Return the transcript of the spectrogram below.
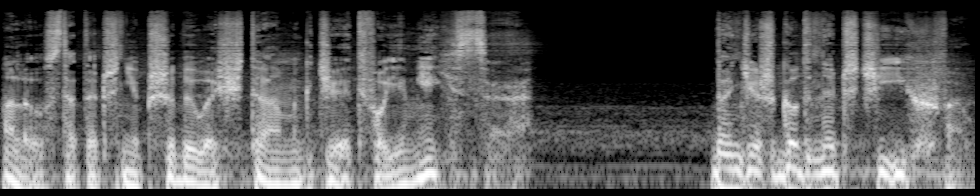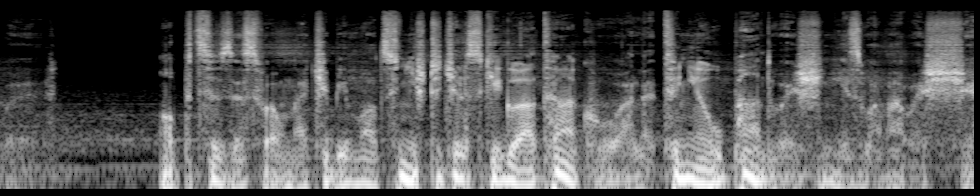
ale ostatecznie przybyłeś tam, gdzie twoje miejsce. Będziesz godny czci i chwały. Obcy zesłał na ciebie moc niszczycielskiego ataku, ale ty nie upadłeś i nie złamałeś się.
